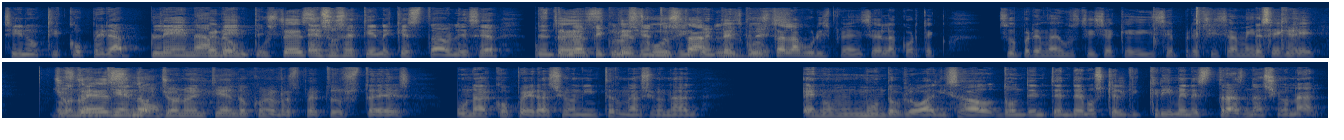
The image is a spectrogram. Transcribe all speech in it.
sino que coopera plenamente. ustedes- Eso se tiene que establecer dentro del ¿Ustedes artículo les gusta, 153. les gusta la jurisprudencia de la Corte Suprema de Justicia que dice precisamente Es que que, Yo no, entiendo, yo no entiendo, con el respeto de ustedes, una cooperación internacional en un mundo globalizado donde entendemos que el crimen es transnacional.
